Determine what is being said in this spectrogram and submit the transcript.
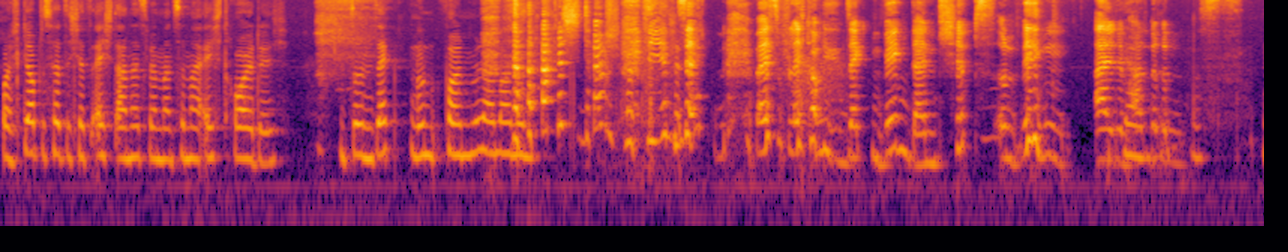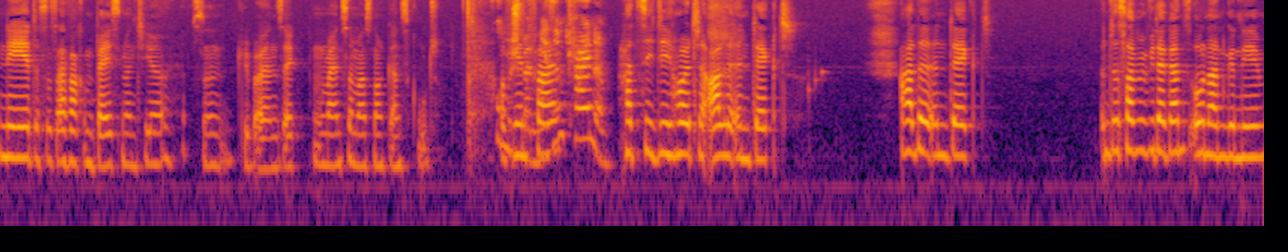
boah, ich glaube, das hört sich jetzt echt an, als wäre mein Zimmer echt räudig. Mit so Insekten und vollen Mülleimern. Stimmt, die Insekten. Weißt du, vielleicht kommen die Insekten wegen deinen Chips und wegen all dem ja, anderen. Das, nee, das ist einfach im Basement hier. Es sind überall Insekten. Mein Zimmer ist noch ganz gut. Komisch, Auf jeden Fall sind keine. hat sie die heute alle entdeckt. Alle entdeckt. Und das war mir wieder ganz unangenehm.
